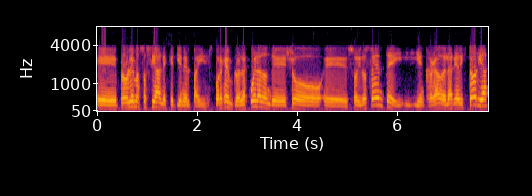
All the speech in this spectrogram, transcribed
eh, problemas sociales que tiene el país. Por ejemplo, en la escuela donde yo soy docente y, encargado del área de historia,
